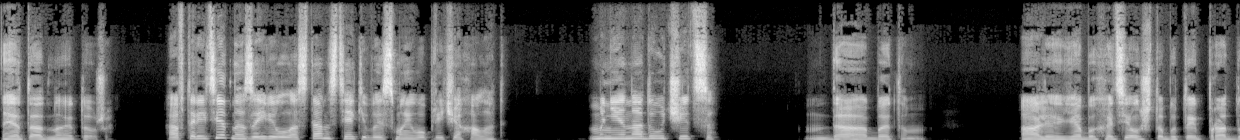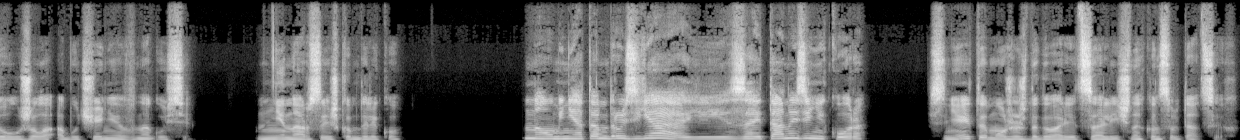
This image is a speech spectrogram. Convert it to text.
Это одно и то же. Авторитетно заявил Ластан, стягивая с моего плеча халат. Мне надо учиться. Да, об этом. Аля, я бы хотел, чтобы ты продолжила обучение в Нагусе. Нинар слишком далеко. Но у меня там друзья и Зайтан и Зеникора. С ней ты можешь договориться о личных консультациях.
